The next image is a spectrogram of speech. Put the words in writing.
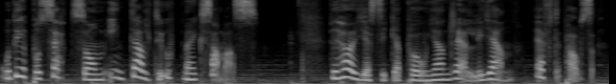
och det på sätt som inte alltid uppmärksammas. Vi hör Jessica Poe Janrell igen efter pausen.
